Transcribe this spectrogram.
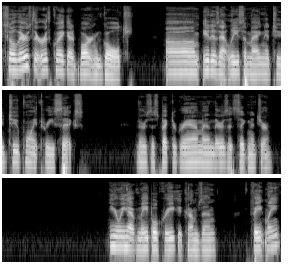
So there's the earthquake at Barton Gulch. Um, it is at least a magnitude 2.36. There's the spectrogram and there's its signature. Here we have Maple Creek. It comes in faintly.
